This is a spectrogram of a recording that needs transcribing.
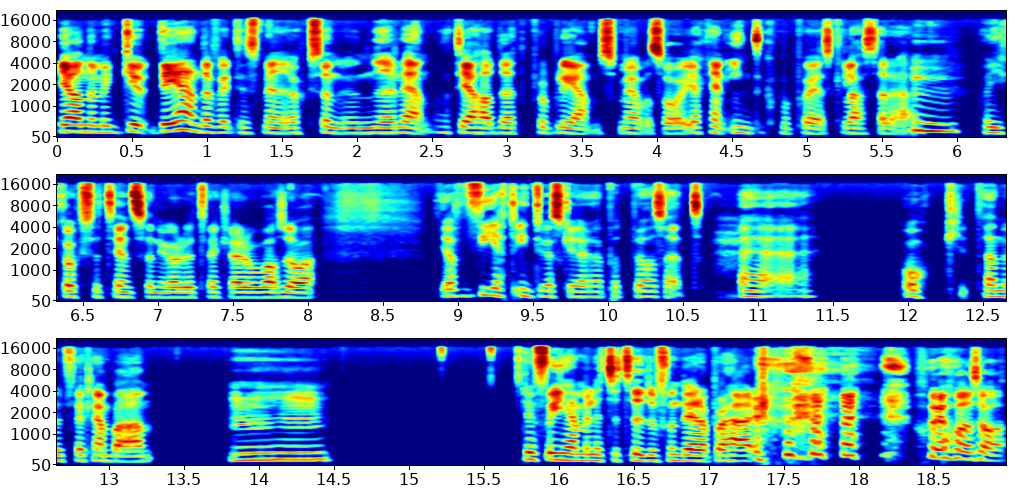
Ja, nej men gud. Det hände faktiskt mig också nu nyligen. Att jag hade ett problem som jag var så, jag kan inte komma på hur jag ska lösa det här. Mm. Och gick också till en seniorutvecklare och var så, jag vet inte hur jag ska göra det här på ett bra sätt. Eh, och den utvecklaren bara, mm, du får ge mig lite tid att fundera på det här. och jag var så,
